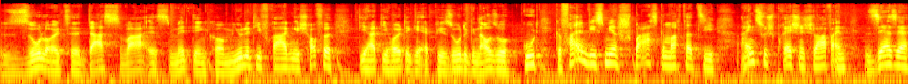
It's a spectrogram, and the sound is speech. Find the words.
So Leute, das war es mit den Community-Fragen. Ich hoffe, dir hat die heutige Episode genauso gut gefallen, wie es mir Spaß gemacht hat, sie einzusprechen. Schlaf ein sehr, sehr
